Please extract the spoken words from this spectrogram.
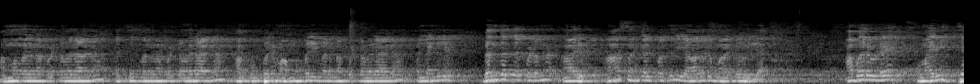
അമ്മ മരണപ്പെട്ടവരാകാം അച്ഛൻ മരണപ്പെട്ടവരാകാം അപ്പൂപ്പനും അമ്മയും മരണപ്പെട്ടവരാകാം. അല്ലെങ്കിൽ ബന്ധത്തിൽപ്പെടുന്ന ആരും. ആ സങ്കല്പത്തിൽ യാതൊരു മാറ്റവുമില്ല. അവരുടെ മരിച്ച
